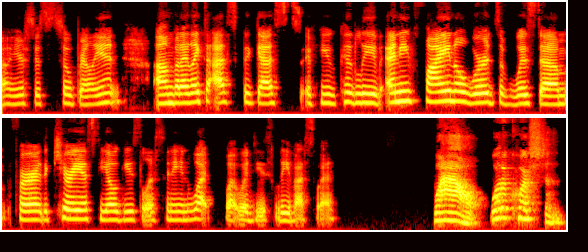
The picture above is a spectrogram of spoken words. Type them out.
Uh, you're just so brilliant. Um, but I'd like to ask the guests if you could leave any final words of wisdom for the curious yogis listening. What what would you leave us with? Wow, what a question.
